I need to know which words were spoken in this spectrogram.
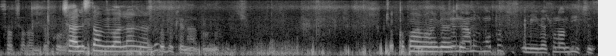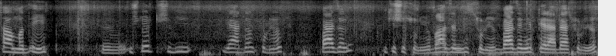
Salçalarını da koyduk. Charleston biberler nerede? Öbür kenarda onlar. Koparmana gerek yok. Patlıcanlarımız motor sistemiyle sulandığı için salma değil. 3-4 kişi bir yerden suluyoruz. Bazen bir kişi suluyor, bazen biz suluyoruz, bazen hep beraber suluyoruz.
